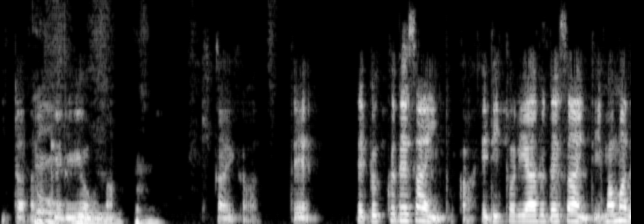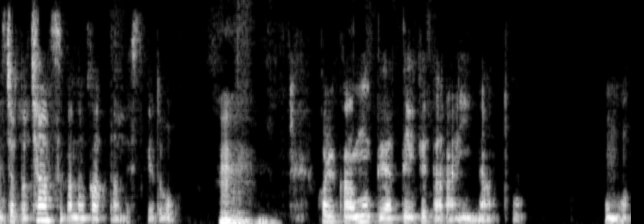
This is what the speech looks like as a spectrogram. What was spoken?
いただけるようなうん機会があって、で、ブックデザインとかエディトリアルデザインって今までちょっとチャンスがなかったんですけど、う。うんんこれからもっとやっていけたらいいなと思っ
